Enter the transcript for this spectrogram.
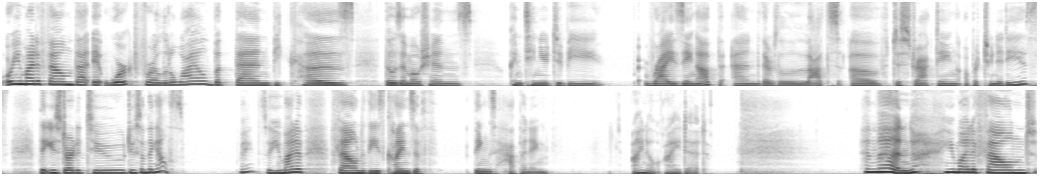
Or you might have found that it worked for a little while, but then because those emotions continued to be rising up and there's lots of distracting opportunities that you started to do something else. Right? So you might have found these kinds of things happening. I know I did. And then you might have found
